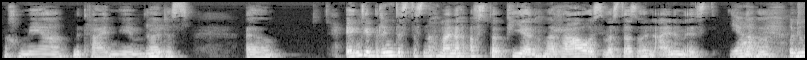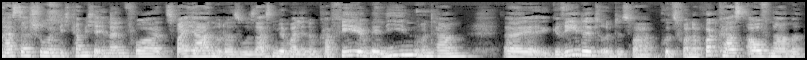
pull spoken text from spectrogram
noch mehr mit reinnehmen, weil mhm. das äh, irgendwie bringt es das nochmal nach aufs Papier, nochmal raus, was da so in einem ist. Ja, und du hast das schon, ich kann mich erinnern, vor zwei Jahren oder so saßen wir mal in einem Café in Berlin und haben äh, geredet und es war kurz vor einer Podcast-Aufnahme.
